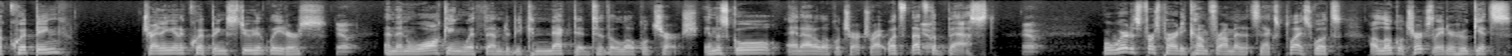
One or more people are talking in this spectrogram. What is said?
equipping, training and equipping student leaders, Yep. and then walking with them to be connected to the local church in the school and at a local church, right? What's that's Yep. the best. Yep. Well, where does first priority come from in its next place? Well, it's a local church leader who gets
